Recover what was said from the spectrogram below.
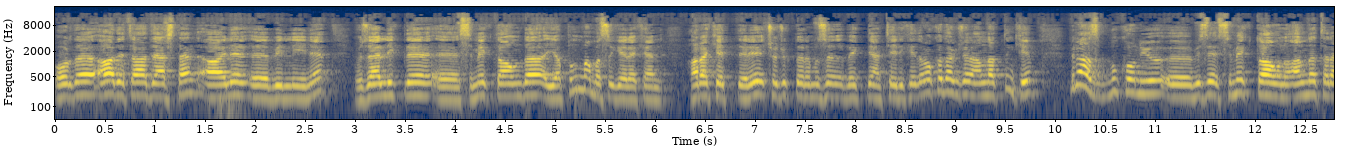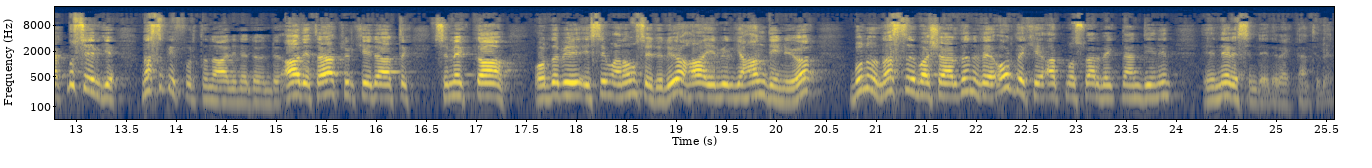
Orada adeta dersten aile e, birliğine özellikle e, Smackdown'da yapılmaması gereken hareketleri, çocuklarımızı bekleyen tehlikeleri o kadar güzel anlattın ki biraz bu konuyu e, bize Smackdown'u anlatarak bu sevgi nasıl bir fırtına haline döndü? Adeta Türkiye'de artık Smackdown orada bir isim anons ediliyor. Hayır Bilgehan deniyor. Bunu nasıl başardın ve oradaki atmosfer beklendiğinin e, neresindeydi beklentilerin?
